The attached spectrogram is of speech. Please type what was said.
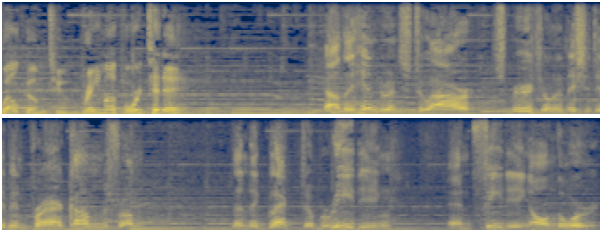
Welcome to Rhema for today. Now, the hindrance to our spiritual initiative in prayer comes from the neglect of reading and feeding on the Word.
